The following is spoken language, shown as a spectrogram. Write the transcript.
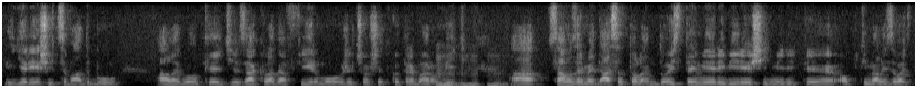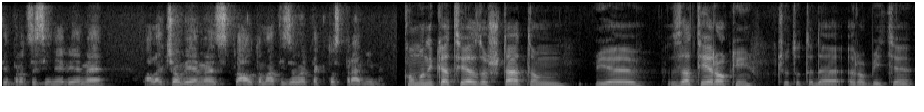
ide riešiť svadbu alebo keď zaklada firmu, že čo všetko treba robiť. Mm-hmm. A samozrejme dá sa to len do istej miery vyriešiť, my tie, optimalizovať tie procesy nevieme, ale čo vieme automatizovať, tak to spravíme. Komunikácia so štátom je za tie roky, čo to teda robíte,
